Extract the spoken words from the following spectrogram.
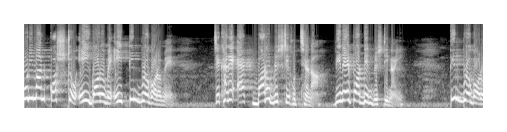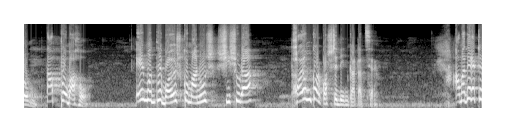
পরিমাণ কষ্ট এই গরমে, এই তীব্র গরমে, যেখানে একবারও বৃষ্টি হচ্ছে না, দিনের পর দিন বৃষ্টি নাই, তীব্র গরম, তাপপ্রবাহ, এর মধ্যে বয়স্ক মানুষ, শিশুরা ভয়ঙ্কর কষ্টে দিন কাটাচ্ছে। আমাদের একটা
